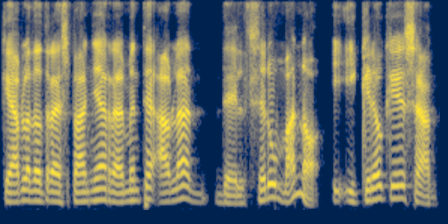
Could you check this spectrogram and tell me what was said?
que habla de otra España, realmente habla del ser humano. Y, creo que esa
